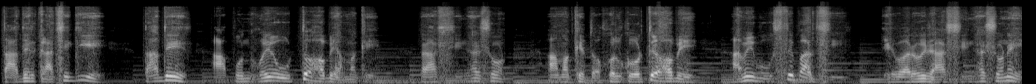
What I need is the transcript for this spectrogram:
তাদের কাছে গিয়ে তাদের আপন হয়ে উঠতে হবে আমাকে। রাজ সিংহাসন আমাকে দখল করতে হবে, আমি বুঝতে পারছি। এবার ওই রাজ সিংহাসনে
